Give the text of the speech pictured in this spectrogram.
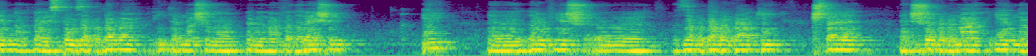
Jedna to jest półzawodowa International MMA Federation i również zawodowe walki, cztery, trzy w MMA, jedna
